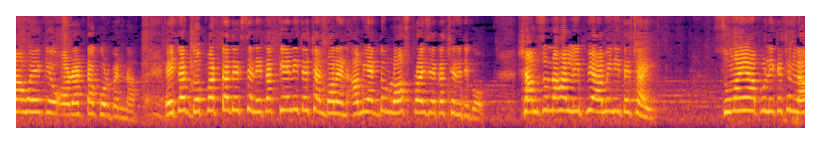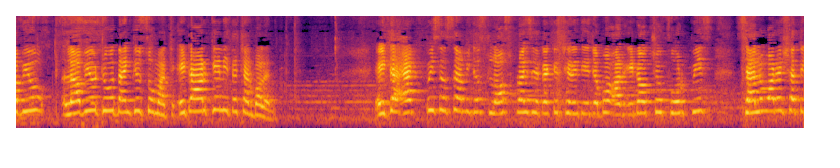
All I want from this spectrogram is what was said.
না হয়ে কেউ অর্ডারটা করবেন না। এটার দোপাট্টা দেখছেন, এটা কে নিতে চান বলেন? আমি একদম লস প্রাইস এটা ছেড়ে দিব। শামসুন নাহার লিপি আমি নিতে চাই। সুমাইয়া আপু লিখেছেন love you love you too thank you so much এটা আর কে নিতে চান বলেন? এইটা এক পিস আছে, আমি জাস্ট লস প্রাইস এটাকে ছেড়ে দিয়ে যাব। আর এটা হচ্ছে ফোর পিস সালোয়ারের সাথে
